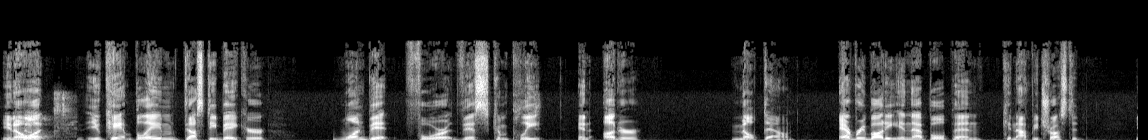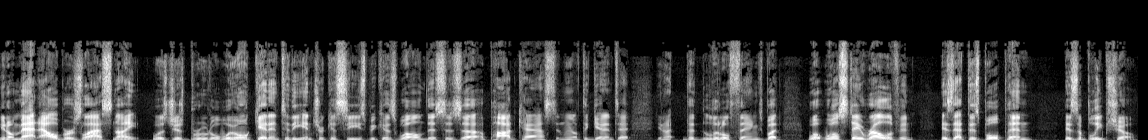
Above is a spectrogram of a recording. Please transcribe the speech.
You know Nope. what? You can't blame Dusty Baker one bit for this complete and utter meltdown. Everybody in that bullpen cannot be trusted. You know, Matt Albers last night was just brutal. We won't get into the intricacies because, well, this is a, a podcast and we don't have to get into, you know, the little things. But what will stay relevant is that this bullpen is a bleep show.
